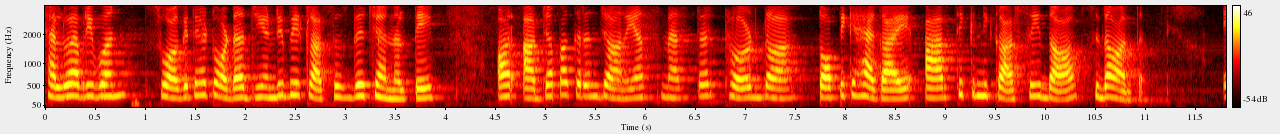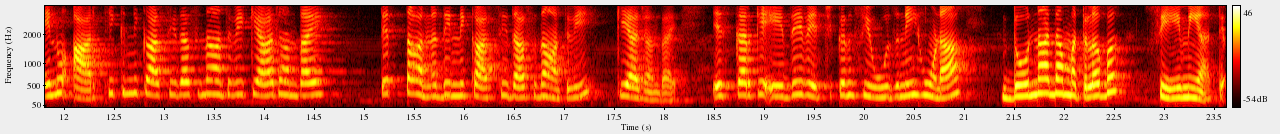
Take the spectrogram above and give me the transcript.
ਹੈਲੋ एवरीवन ਸਵਾਗਤ ਹੈ ਤੁਹਾਡਾ ਜੀਐਨਡੀਬੀ ਕਲਾਸਿਸ ਦੇ ਚੈਨਲ ਤੇ ਔਰ ਅੱਜ ਆਪਾਂ ਕਰਨ ਜਾ ਰਹੇ ਹਾਂ ਸਮੈਸਟਰ 3rd ਦਾ ਟੌਪਿਕ ਹੈਗਾ ਏ ਆਰਥਿਕ ਨਿਕਾਸੀ ਦਾ ਸਿਧਾਂਤ ਇਹਨੂੰ ਆਰਥਿਕ ਨਿਕਾਸੀ ਦਾ ਸਿਧਾਂਤ ਵੀ ਕਿਹਾ ਜਾਂਦਾ ਏ ਤੇ ਧਨ ਦੀ ਨਿਕਾਸੀ ਦਾ ਸਿਧਾਂਤ ਵੀ ਕਿਹਾ ਜਾਂਦਾ ਏ ਇਸ ਕਰਕੇ ਇਹਦੇ ਵਿੱਚ ਕਨਫਿਊਜ਼ ਨਹੀਂ ਹੋਣਾ ਦੋਨਾਂ ਦਾ ਮਤਲਬ ਸੇਮ ਹੀ ਆ ਤੇ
